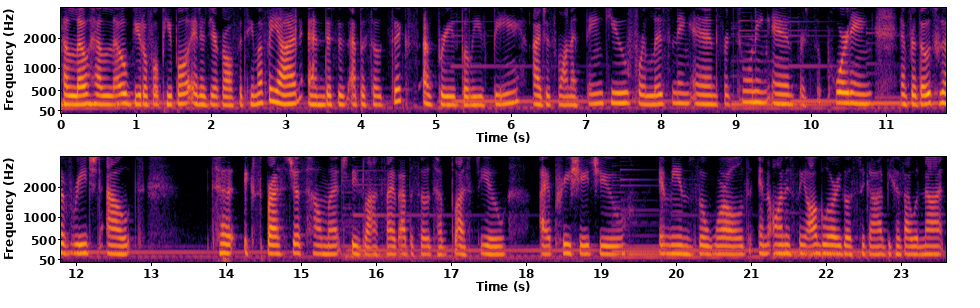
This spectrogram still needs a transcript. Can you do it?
Hello, hello, beautiful people. It is your girl Fatima Fayyad, and this is episode six of Breathe, Believe, Be. I just want to thank you for listening in, for tuning in, for supporting, and for those who have reached out to express just how much these last five episodes have blessed you. I appreciate you. It means the world. And honestly, all glory goes to God because I would not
